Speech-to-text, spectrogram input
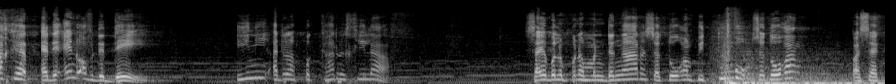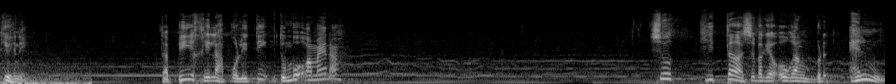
akhir at the end of the day ini adalah perkara khilaf saya belum pernah mendengar satu orang pergi tumbuk satu orang pasal kih ni. Tapi khilaf politik tumbuk ramai dah. So kita sebagai orang berilmu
